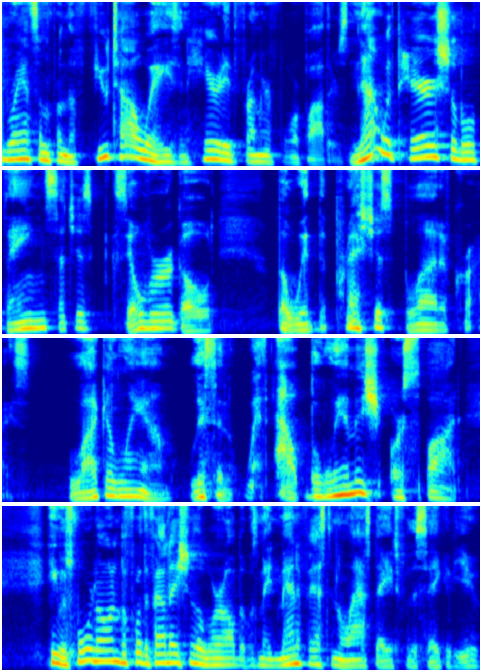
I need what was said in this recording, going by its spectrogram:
ransomed from the futile ways inherited from your forefathers, not with perishable things such as silver or gold, but with the precious blood of Christ, like a lamb, listen, without blemish or spot. He was foreknown before the foundation of the world, but was made manifest in the last days for the sake of you,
